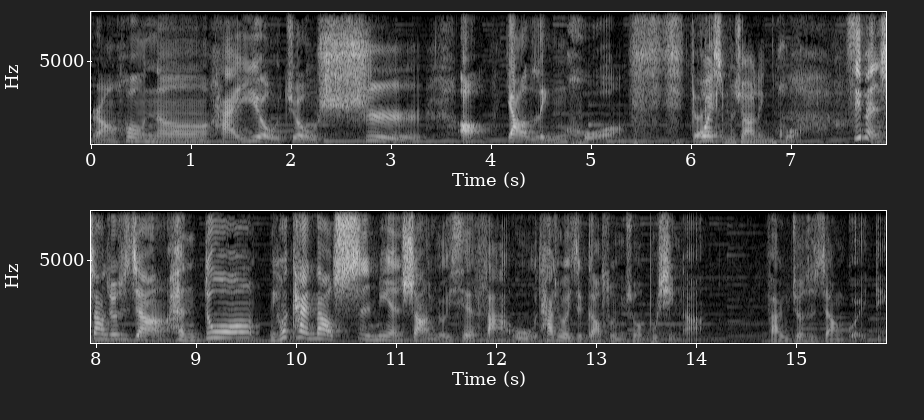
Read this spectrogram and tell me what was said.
然后呢，还有就是哦，要灵活。对，为什么需要灵活？基本上就是这样，很多你会看到市面上有一些法务，他就会一直告诉你说不行啊，法律就是这样规定，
